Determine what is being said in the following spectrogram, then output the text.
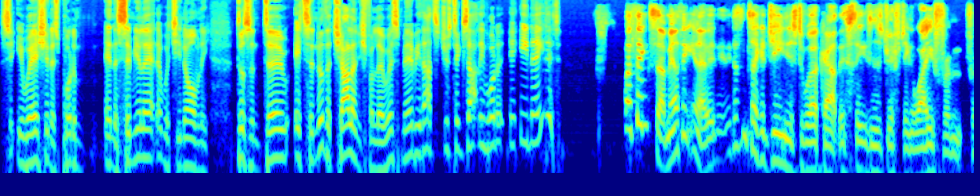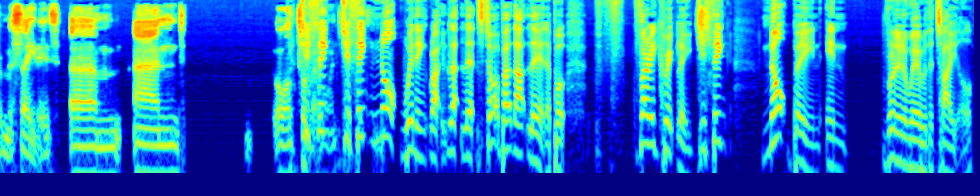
situation has put him in the simulator, which he normally doesn't do. It's another challenge for Lewis. Maybe that's just exactly what it, he needed. I think so. I mean, I think you know it, it doesn't take a genius to work out this season's drifting away from from Mercedes. Um, and well, Do you think? Do you think not winning? Right. Let, let's talk about that later. But f- very quickly, do you think not being in running away with the title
